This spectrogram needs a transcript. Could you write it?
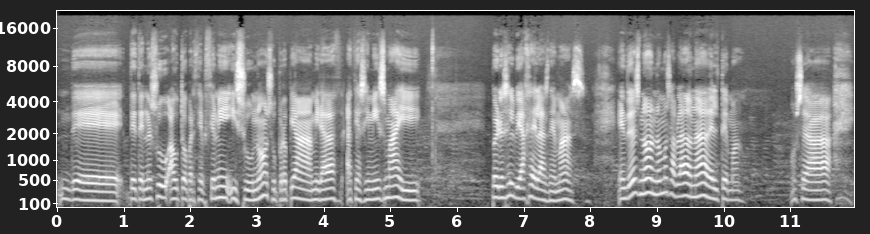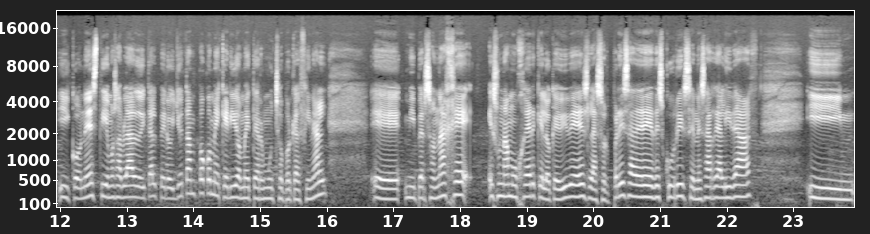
de, tener su autopercepción y, y, su no su propia mirada hacia sí misma y pero es el viaje de las demás. Entonces no no hemos hablado nada del tema. O sea, y con Esti hemos hablado y tal, pero yo tampoco me he querido meter mucho porque al final eh, mi personaje es una mujer que lo que vive es la sorpresa de descubrirse en esa realidad y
